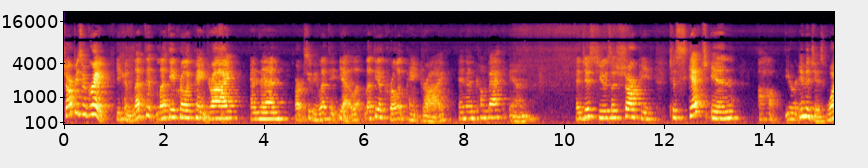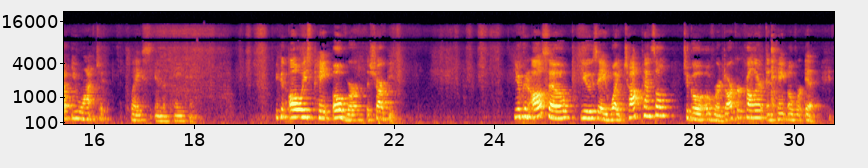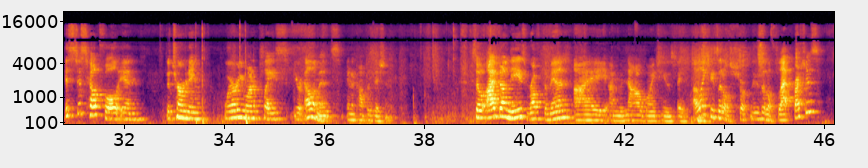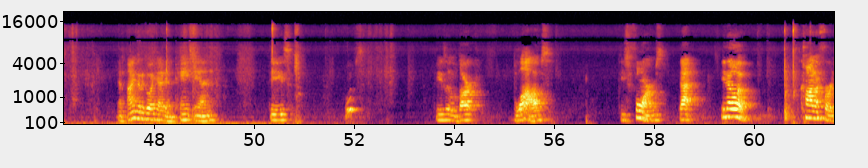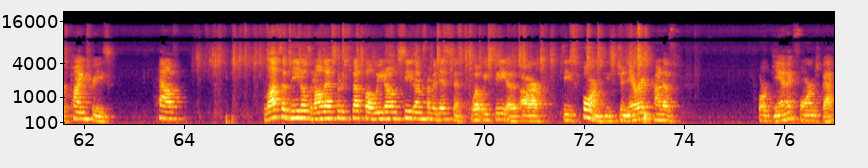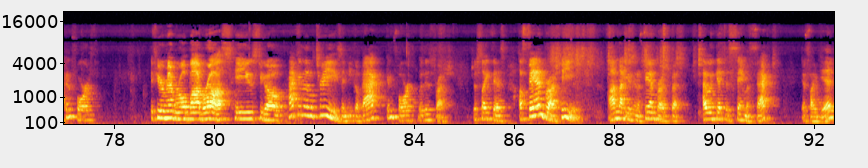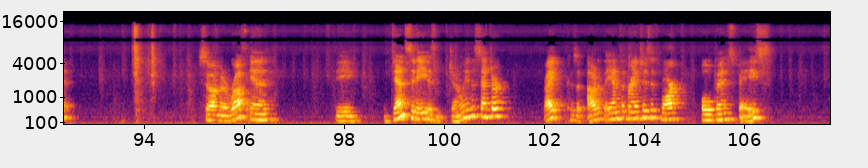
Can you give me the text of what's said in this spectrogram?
Sharpies are great. You can let the, let the acrylic paint dry and then, or excuse me, let the, yeah, let, let the acrylic paint dry and then come back in and just use a Sharpie to sketch in uh, your images, what you want to place in the painting. You can always paint over the Sharpie. You can also use a white chalk pencil to go over a darker color and paint over it. It's just helpful in determining where you want to place your elements in a composition. So I've done these, roughed them in. I am now going to use a, I like these little short, these little flat brushes. And I'm going to go ahead and paint in these, whoops, these little dark blobs, these forms that, you know, conifers, pine trees, have lots of needles and all that sort of stuff, but we don't see them from a distance. What we see are these forms, these generic kind of organic forms back and forth if you remember old Bob Ross, he used to go, happy little trees, and he'd go back and forth with his brush, just like this. A fan brush he used. I'm not using a fan brush, but I would get the same effect if I did. So I'm going to rough in. The density is generally in the center, right? Because out at the end of the branches, it's more open space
